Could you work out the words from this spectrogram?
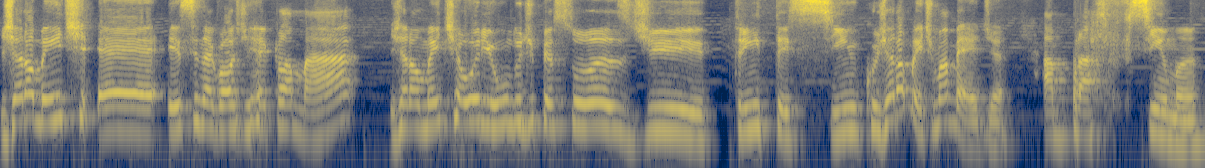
geralmente é esse negócio de reclamar geralmente é oriundo de pessoas de 35, geralmente uma média, a pra cima.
